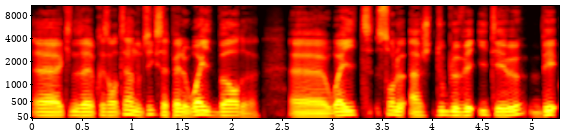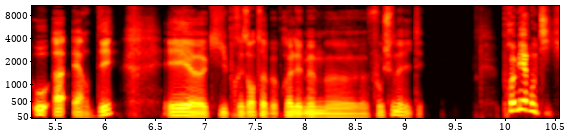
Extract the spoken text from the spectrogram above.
qui nous avait présenté un outil qui s'appelle Whiteboard, White sans le H, W-I-T-E, B-O-A-R-D, et qui présente à peu près les mêmes fonctionnalités. Premier outil.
